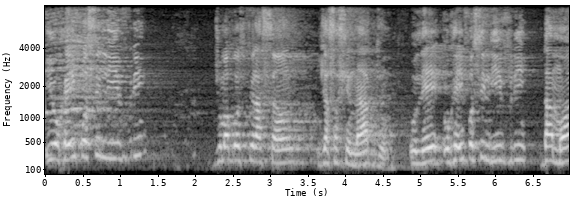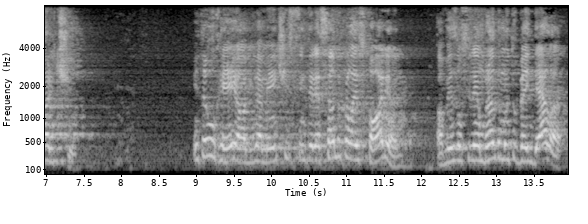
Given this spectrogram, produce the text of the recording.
e o rei fosse livre de uma conspiração de assassinato, o, rei fosse livre da morte. Então o rei, obviamente, se interessando pela história, talvez não se lembrando muito bem dela,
